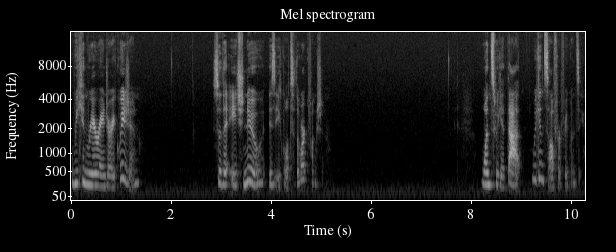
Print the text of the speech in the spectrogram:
we can rearrange our equation so that h nu is equal to the work function. Once we get that, we can solve for frequency.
